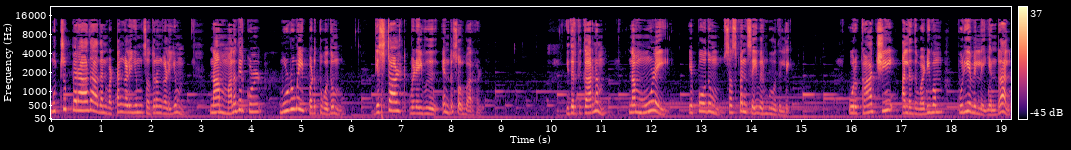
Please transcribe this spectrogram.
முற்றுப்பெறாத அதன் வட்டங்களையும் சதுரங்களையும் நாம் மனதிற்குள் முழுமைப்படுத்துவதும் கெஸ்டால்ட் விளைவு என்று சொல்வார்கள். இதற்கு காரணம் நம் மூளை எப்போதும் சஸ்பென்ஸை விரும்புவதில்லை. ஒரு காட்சி அல்லது வடிவம் புரியவில்லை என்றால்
